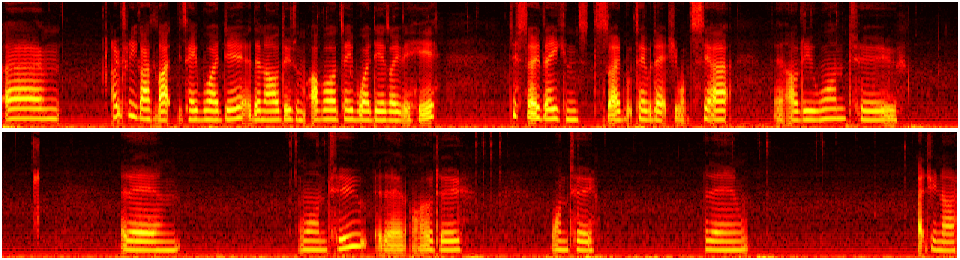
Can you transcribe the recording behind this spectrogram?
Um, hopefully you guys like the table idea, and then I'll do some other table ideas over here, just so they can decide what table they actually want to sit at. And I'll do one, two, and then one, two, and then I'll do one, two, and then actually no.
